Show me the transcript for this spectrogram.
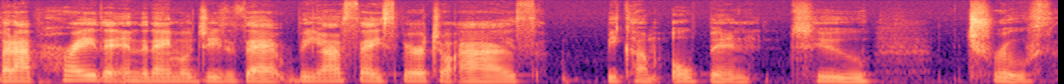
but i pray that in the name of jesus that beyonce's spiritual eyes become open to truth,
